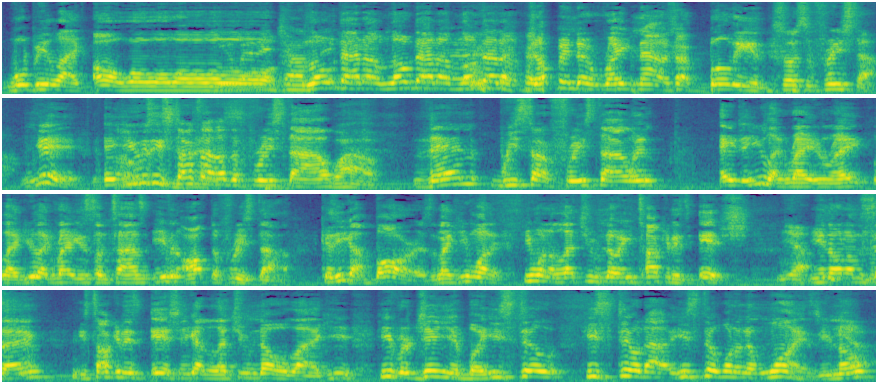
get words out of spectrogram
we'll be like, oh, whoa, whoa, whoa, whoa, whoa, whoa, load that up, load that up, load that up, jump in there right now and start bullying. So it's a freestyle. Yeah, it oh, usually starts out as a freestyle. Wow. Then we start freestyling. AJ, you like writing, right? Like you like writing sometimes, even off the freestyle, because he got bars, and like he want to he want to let you know he talking his ish. Yeah. You know what I'm saying? he's talking his ish. He got to let you know, like he he Virginian, but he's still he's still that he's still one of them ones. You know.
